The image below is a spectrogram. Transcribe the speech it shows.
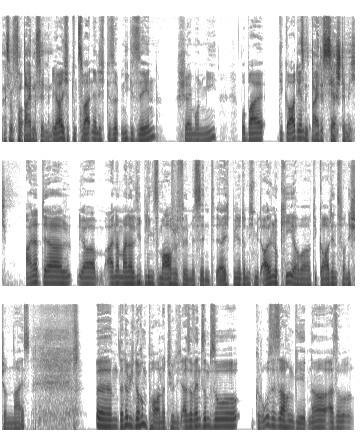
also von beiden Filmen. Ja, ich habe den zweiten ehrlich gesagt nie gesehen. Shame on me. Wobei die Guardians. Sind beides sehr stimmig. Einer der, ja, einer meiner Lieblings-Marvel-Filme sind. Ja, ich bin ja da nicht mit allen okay, aber die Guardians fand ich schon nice. Ähm, dann habe ich noch ein paar natürlich. Also wenn es um so große Sachen geht, ne, also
